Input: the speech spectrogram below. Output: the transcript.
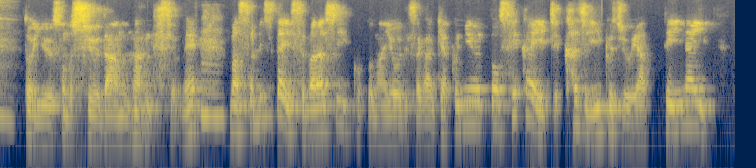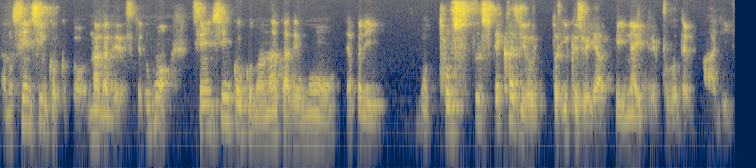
というその集団なんですよね。うん、まあ、それ自体素晴らしいことなようですが逆に言うと世界一家事育児をやっていないあの先進国と中でですけども先進国の中でもやっぱりもう突出して家事をと育児をやっていないということでもあり、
